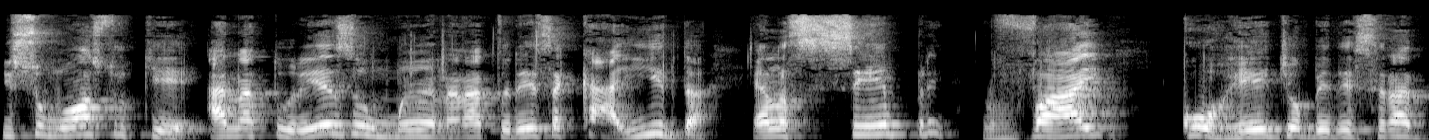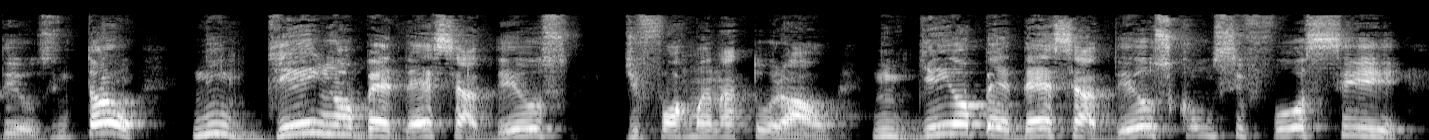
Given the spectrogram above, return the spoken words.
Isso mostra o quê? A natureza humana, a natureza caída, ela sempre vai correr de obedecer a Deus. Então, ninguém obedece a Deus de forma natural. Ninguém obedece a Deus como se fosse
